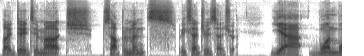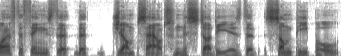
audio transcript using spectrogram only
like doing too much, supplements, etc., etc.? Yeah, one one of the things that that jumps out from this study is that some people,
